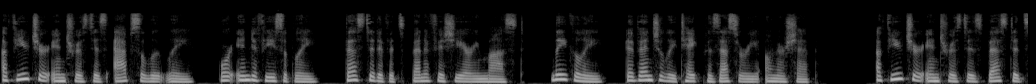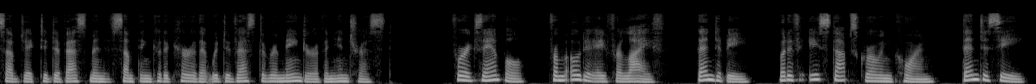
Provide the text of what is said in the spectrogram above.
A future interest is absolutely, or indefeasibly, vested if its beneficiary must, legally, eventually take possessory ownership. A future interest is vested subject to divestment if something could occur that would divest the remainder of an interest. For example, from O to A for life, then to B, but if A stops growing corn, then to C,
